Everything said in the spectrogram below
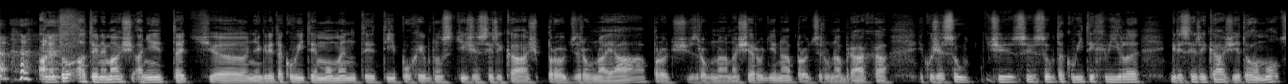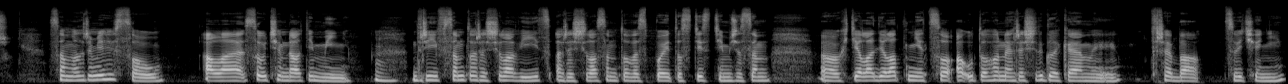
a, ne to, a ty nemáš ani teď uh, někdy takový ty momenty, ty pochybnosti, že si říkáš, proč zrovna já, proč zrovna naše rodina, proč zrovna brácha. Jakože jsou, že, že jsou takový ty chvíle, kdy si říkáš, je toho moc? Samozřejmě, že jsou, ale jsou čím dál tím míň. Hmm. Dřív jsem to řešila víc a řešila jsem to ve spojitosti s tím, že jsem uh, chtěla dělat něco a u toho neřešit glykémii, třeba cvičení,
